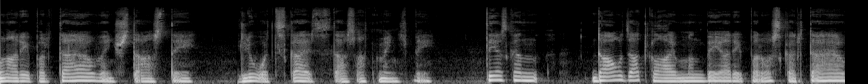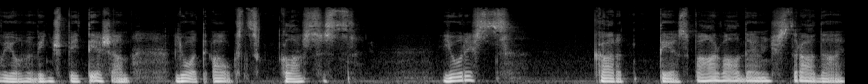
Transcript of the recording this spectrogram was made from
Un arī par tēvu viņš stāstīja. Ļoti skaistas tās atmiņas bija. Diezgan daudz atklājumu man bija arī par Oskaru tēvu, jo viņš bija tiešām ļoti augsts klases jurists, kara tiesas pārvaldē viņš strādāja,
